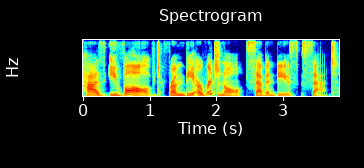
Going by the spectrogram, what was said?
has evolved from the original 70s set.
